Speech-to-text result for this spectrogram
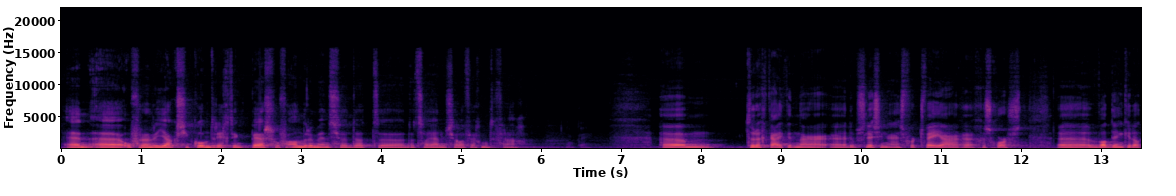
En uh, of er een reactie komt richting pers of andere mensen, dat, dat zal jij hem zelf echt moeten vragen. Um, terugkijkend naar de beslissing, hij is voor twee jaar geschorst. wat denk je dat,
